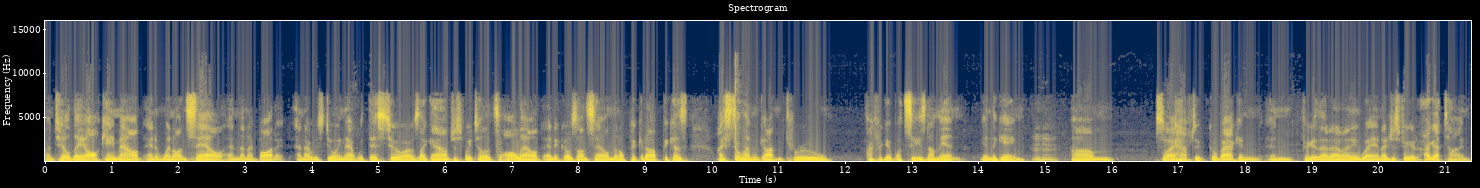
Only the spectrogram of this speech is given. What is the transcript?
until they all came out and it went on sale and then i bought it and i was doing that with this too i was like "Ah, i'll just wait till it's all out and it goes on sale and then i'll pick it up because i still haven't gotten through i forget what season i'm in in the game hmm um, so I have to go back and, and figure that out anyway. And I just figured I got time.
